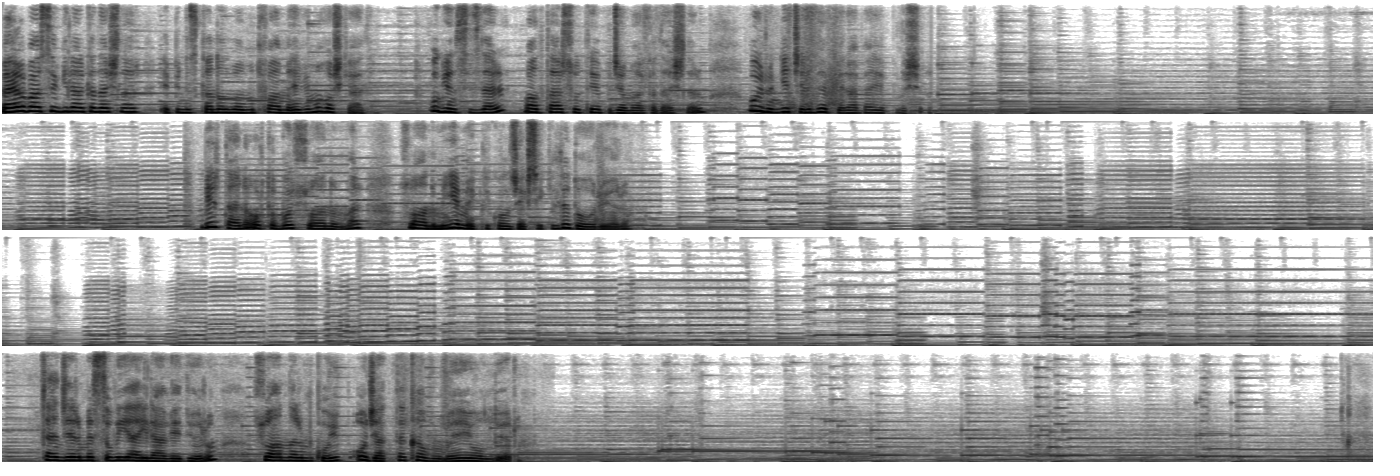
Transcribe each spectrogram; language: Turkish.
Merhaba sevgili arkadaşlar. Hepiniz kanalıma, mutfağıma, evime hoş geldiniz. Bugün sizlere mantar sote yapacağım arkadaşlarım. Buyurun geçelim hep beraber yapılışına. Bir tane orta boy soğanım var. Soğanımı yemeklik olacak şekilde doğruyorum. Tencereme sıvı yağ ilave ediyorum. Soğanlarımı koyup ocakta kavurmaya yolluyorum.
